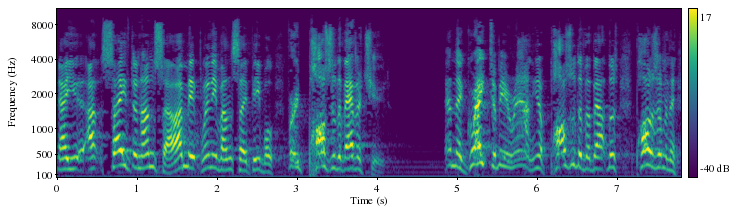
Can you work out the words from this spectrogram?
Now, you, uh, saved and unsaved, I've met plenty of unsaved people, very positive attitude. And they're great to be around, you know, positive about this, positive, and they're,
